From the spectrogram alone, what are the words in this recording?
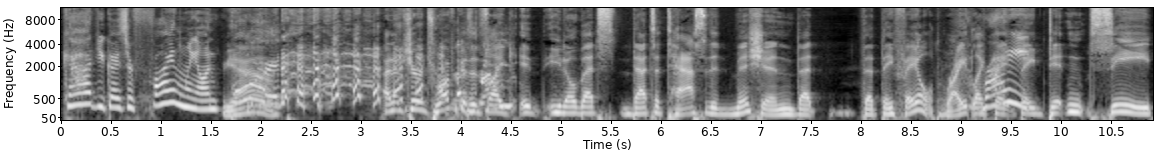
God you guys are finally on Yeah. board." and I'm sure it's rough because it's like it, you know that's that's a tacit admission that that they failed, right? Like Right. they they didn't see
